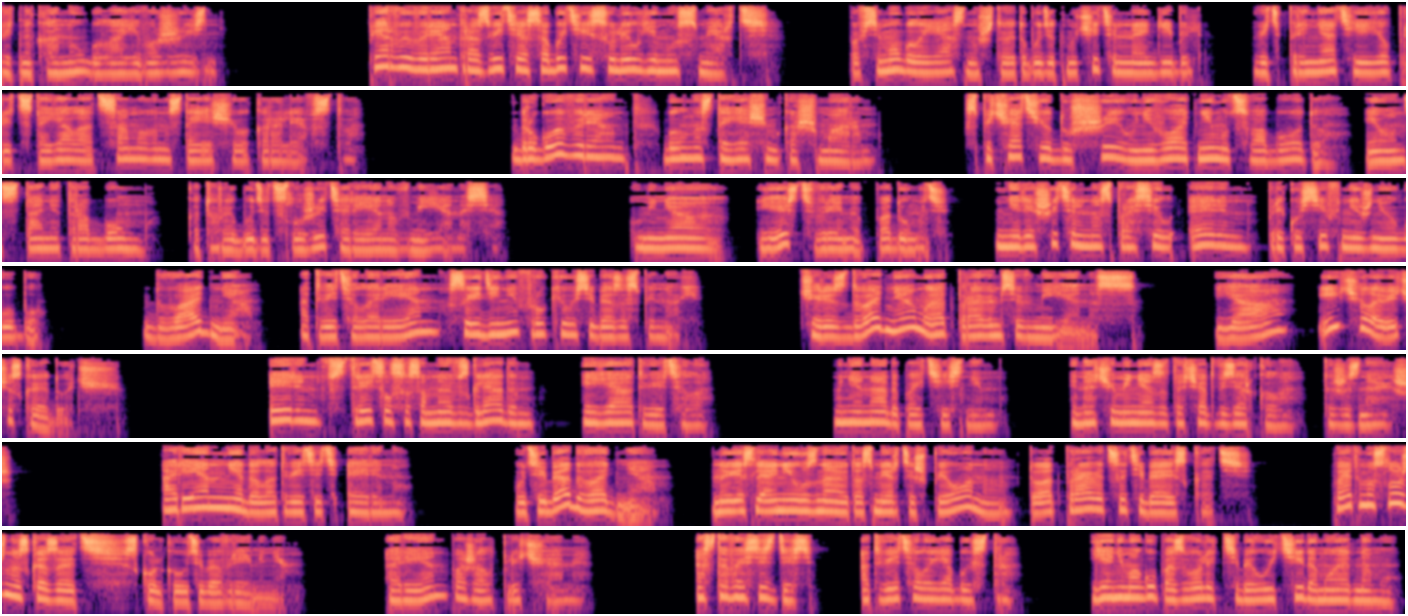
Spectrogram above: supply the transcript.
ведь на кону была его жизнь. Первый вариант развития событий сулил ему смерть. По всему было ясно, что это будет мучительная гибель, ведь принять ее предстояло от самого настоящего королевства. Другой вариант был настоящим кошмаром. С печатью души у него отнимут свободу, и он станет рабом, который будет служить Ариену в Миеносе. «У меня есть время подумать?» — нерешительно спросил Эрин, прикусив нижнюю губу. «Два дня», — ответил Ариен, соединив руки у себя за спиной. «Через два дня мы отправимся в Миенос. Я и человеческая дочь». Эрин встретился со мной взглядом, и я ответила. «Мне надо пойти с ним, иначе меня заточат в зеркало, ты же знаешь». Ариен не дал ответить Эрину. «У тебя два дня», но если они узнают о смерти шпиона, то отправятся тебя искать. Поэтому сложно сказать, сколько у тебя времени». Ариен пожал плечами. «Оставайся здесь», — ответила я быстро. «Я не могу позволить тебе уйти домой одному».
